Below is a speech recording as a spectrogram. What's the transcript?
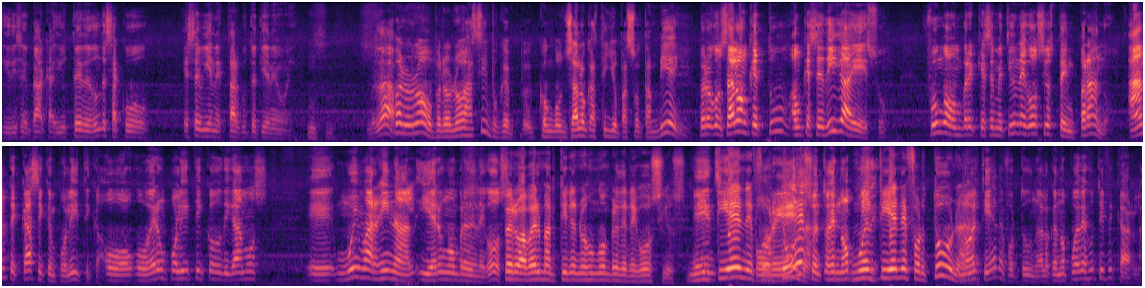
Y dicen, "Ven acá, ¿y usted de dónde sacó ese bienestar que usted tiene hoy? ¿Verdad? Bueno, no, pero no es así, porque con Gonzalo Castillo pasó también. Pero Gonzalo, aunque tú, aunque se diga eso, fue un hombre que se metió en negocios temprano, antes casi que en política, o, o era un político, digamos, eh, muy marginal y era un hombre de negocios. Pero Abel Martínez no es un hombre de negocios, ni En- tiene por fortuna. eso, entonces no Ni puede- tiene fortuna. no, él tiene fortuna, lo que no puede justificarla.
